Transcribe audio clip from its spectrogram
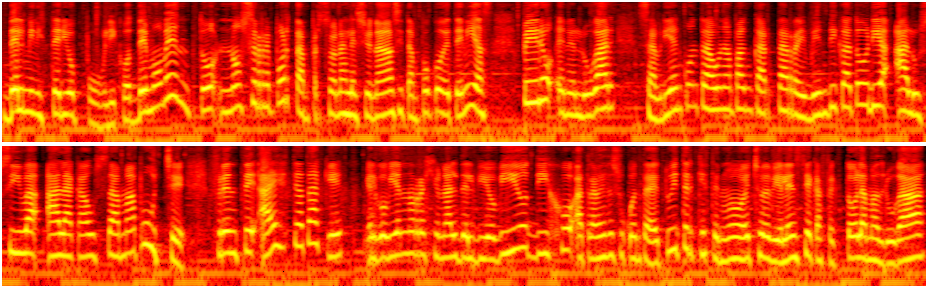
del Ministerio Público. De momento no se reportan personas lesionadas y tampoco detenidas, pero en el lugar se habría encontrado una pancarta reivindicatoria alusiva a la causa mapuche. Frente a este ataque, el gobierno regional del Biobío dijo a través de su cuenta de Twitter que este nuevo hecho de violencia que afectó la madrugada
